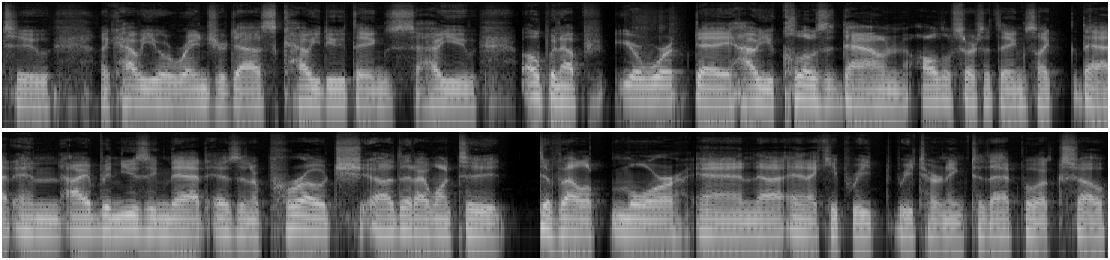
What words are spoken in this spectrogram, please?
to like how you arrange your desk, how you do things, how you open up your work day, how you close it down, all those sorts of things like that. And I've been using that as an approach uh, that I want to develop more and uh, and I keep re- returning to that book. So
